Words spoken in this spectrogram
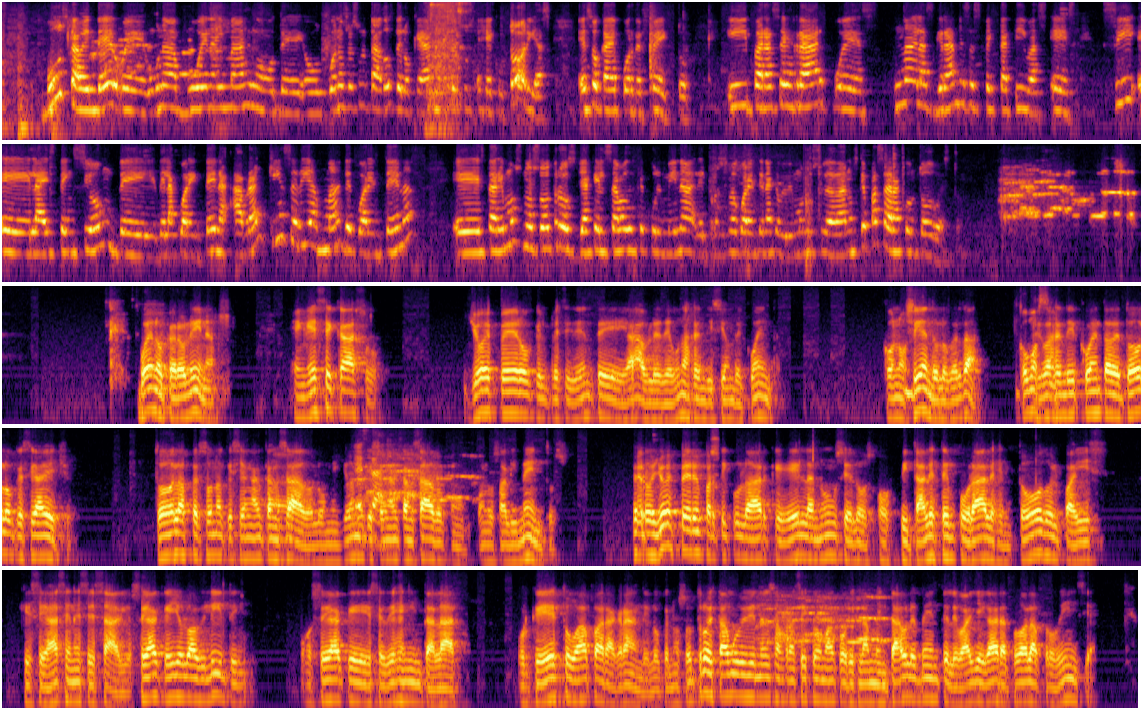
busca vender eh, una buena imagen o, de, buenos resultados de lo que han sido sus ejecutorias, eso cae por defecto. Y para cerrar, pues una de las grandes expectativas es si eh, la extensión de, la cuarentena, habrán 15 días más de cuarentena, eh, estaremos nosotros, ya que el sábado es que culmina el proceso de cuarentena que vivimos los ciudadanos, ¿qué pasará con todo esto? Bueno, Carolina, en ese caso, yo espero que el presidente hable de una rendición de cuentas conociéndolo, ¿verdad? ¿Cómo va a rendir cuenta de todo lo que se ha hecho, todas las personas que se han alcanzado, los millones que se han alcanzado con, los alimentos. Pero yo espero en particular que él anuncie los hospitales temporales en todo el país que se hace necesario, sea que ellos lo habiliten o sea que se dejen instalar porque esto va para grande. Lo que nosotros estamos viviendo en San Francisco de Macorís lamentablemente le va a llegar a toda la provincia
